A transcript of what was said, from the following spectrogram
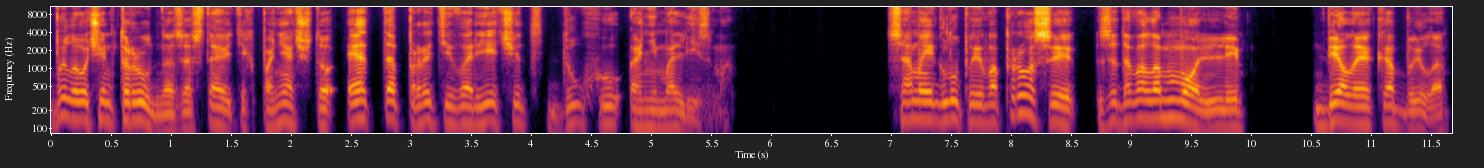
было очень трудно заставить их понять, что это противоречит духу анимализма. Самые глупые вопросы задавала Молли, белая кобыла.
